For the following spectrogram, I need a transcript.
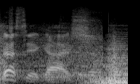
That's it, guys.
